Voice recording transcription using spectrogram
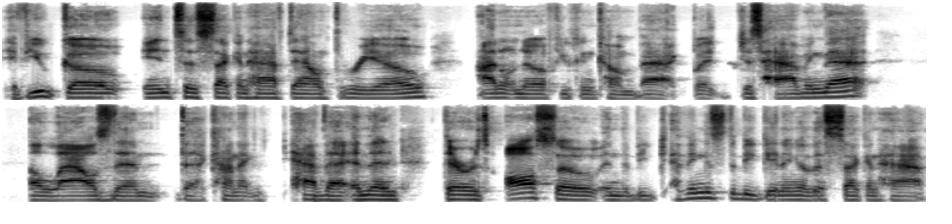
If you go into second half down 3-0, I don't know if you can come back, but just having that allows them to kind of have that. And then there was also in the I think it's the beginning of the second half,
